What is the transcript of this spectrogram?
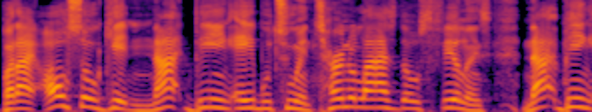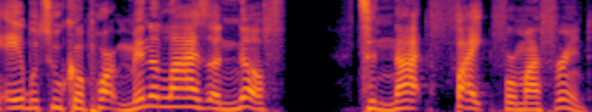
But I also get not being able to internalize those feelings, not being able to compartmentalize enough to not fight for my friend,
